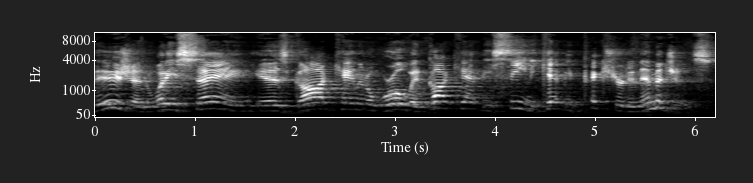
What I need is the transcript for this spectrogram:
vision, what he's saying is God came in a whirlwind. God can't be seen, he can't be pictured in images.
